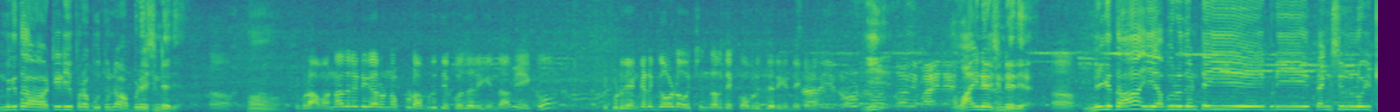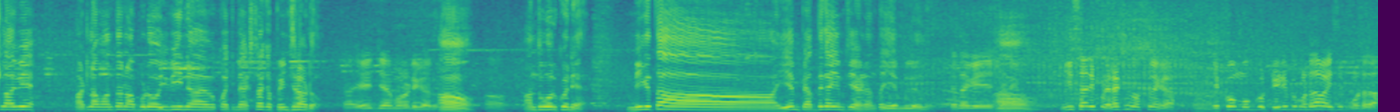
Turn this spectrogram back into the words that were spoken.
మిగతా టీడీపీ ప్రభుత్వం అప్పుడు వేసిండేది. ఇప్పుడు అమర్నాథ్ రెడ్డి గారు ఉన్నప్పుడు అభివృద్ధి ఎక్కువ జరిగిందా మీకు? ఇప్పుడు వెంకట గౌడ వచ్చిన తర్వాత ఎక్కువ అభివృద్ధి జరిగింది ఇక్కడ. ఈ ఆయన వేసిండేది. మిగతా ఈ అభివృద్ధి అంటే ఈ ఇప్పుడు ఈ పెన్షన్లు ఇట్లా అట్లా అంతా అప్పుడు ఇవి కొంచెం ఎక్స్ట్రాగా పెంచినాడు. జగన్మోహన్ రెడ్డి గారు. అంతవరకునే. మిగతా ఏం పెద్దగా ఏం చేయడంత ఏం లేదు. ఈసారి ఇప్పుడు ఎలక్షన్స్ వస్తున్నాయి కదా ఎక్కువ ముగ్గు టీడీపీకి ఉంటుందా వైసీపీకి ఉంటుందా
